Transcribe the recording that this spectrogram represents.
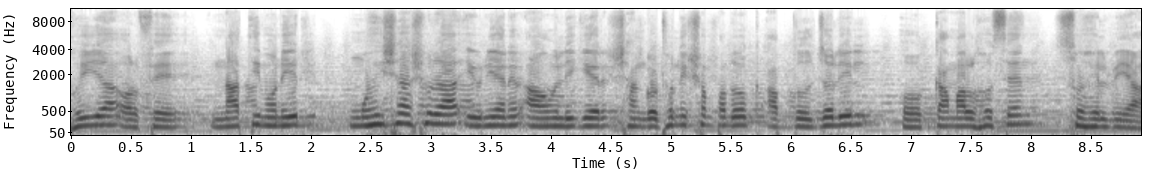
ভুইয়া ওরফে নাতিমনির মহিষাসুরা ইউনিয়নের আওয়ামী লীগের সাংগঠনিক সম্পাদক আব্দুল জলিল ও কামাল হোসেন সোহেল মিয়া।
